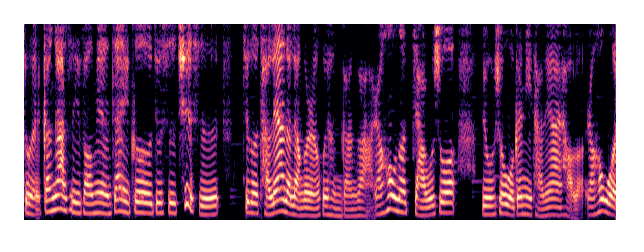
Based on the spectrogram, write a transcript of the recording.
对，尴尬是一方面，再一个就是确实这个谈恋爱的两个人会很尴尬。然后呢，假如说，比如说我跟你谈恋爱好了，然后我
